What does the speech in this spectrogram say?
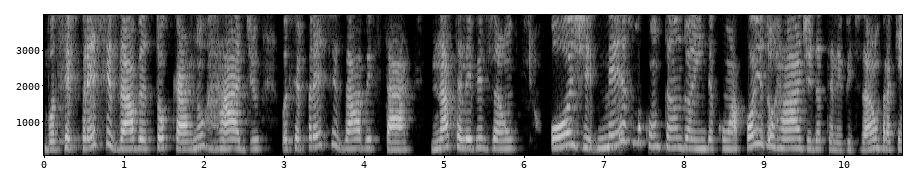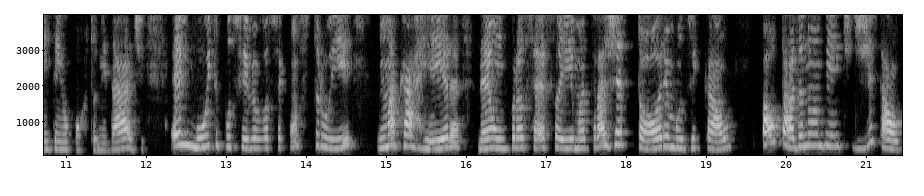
você precisava tocar no rádio, você precisava estar na televisão. Hoje, mesmo contando ainda com o apoio do rádio e da televisão, para quem tem oportunidade, é muito possível você construir uma carreira, né, um processo aí, uma trajetória musical pautada no ambiente digital.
